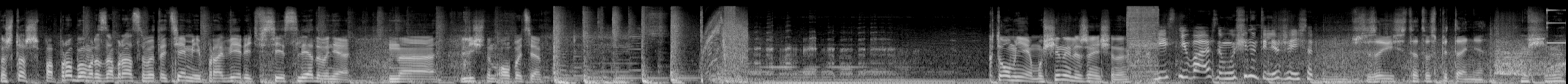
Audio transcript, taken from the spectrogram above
Ну что ж, попробуем разобраться в этой теме и проверить все исследования на личном опыте. Кто умнее, мужчина или женщина? Здесь не важно, мужчина ты или женщина. Все зависит от воспитания. Мужчина.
